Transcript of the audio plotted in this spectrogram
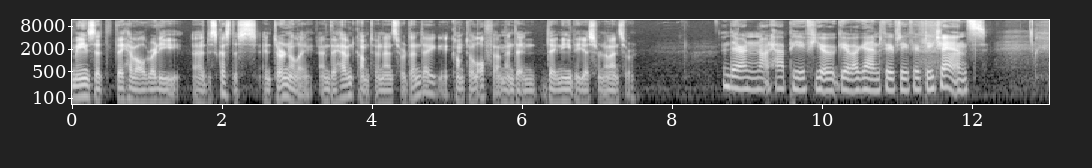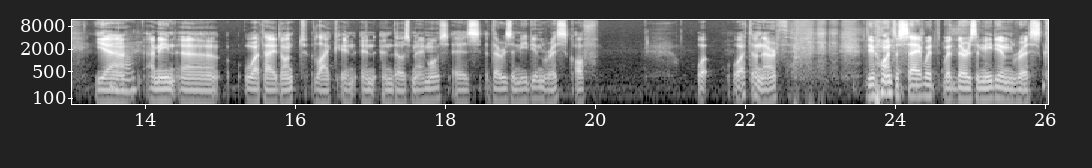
means that they have already uh, discussed this internally and they haven't come to an answer. Then they come to a law firm and then they need a yes or no answer. And they're not happy if you give again 50 50 chance. Yeah, I mean, uh, what I don't like in, in, in those memos is there is a medium risk of what what on earth do you want to say with, with there is a medium risk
